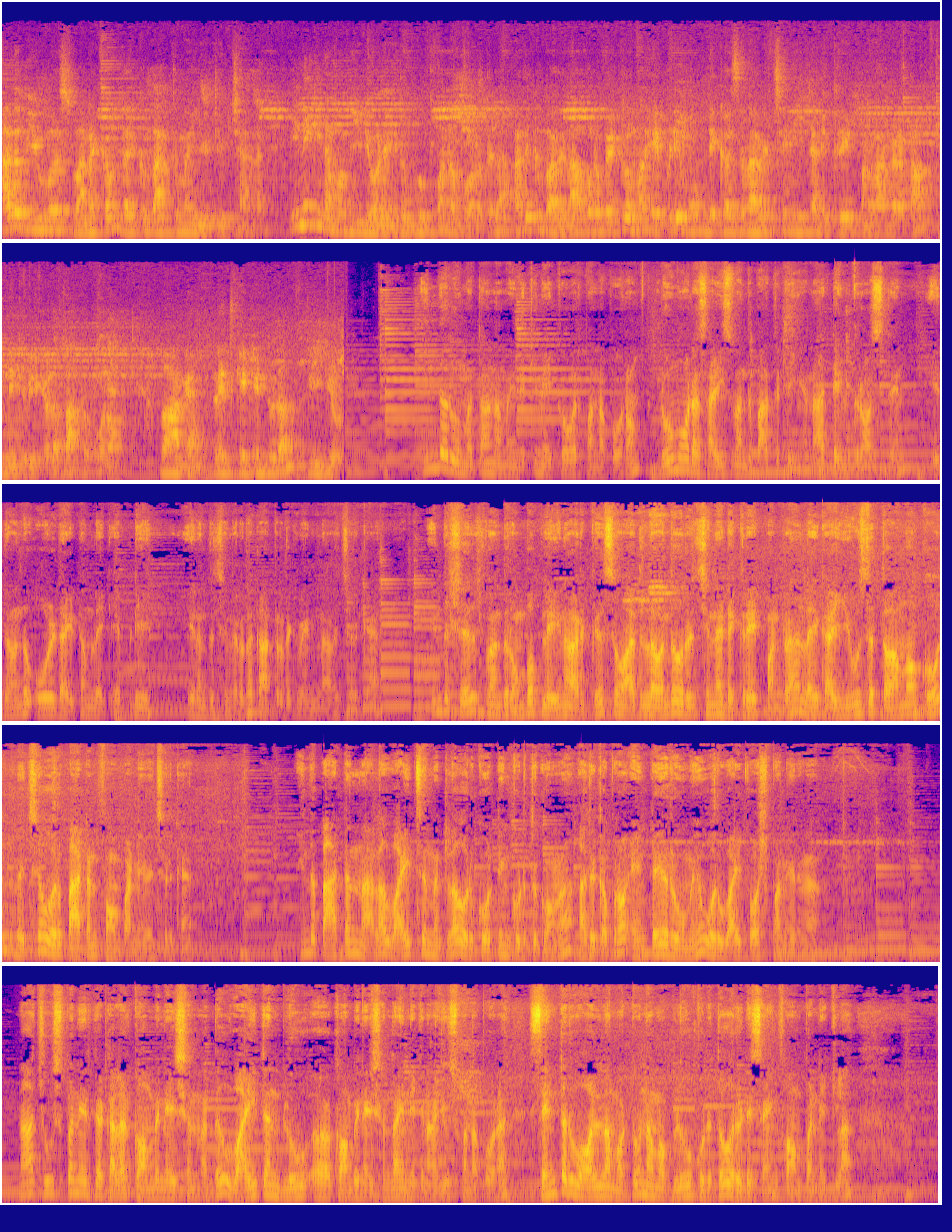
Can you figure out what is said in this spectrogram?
Hello viewers வணக்கம். Welcome back to my YouTube channel இன்னைக்கு நம்ம வீடியோவில் எதுவும் குக் பண்ண போகிறதில்ல அதுக்கு பதிலாக ஒரு பெட்ரூமை எப்படி ஹோம் டெக்கர்ஸ் எல்லாம் வச்சு நீட்டாக டெக்கரேட் பண்ணலாங்கிறது தான் இன்னைக்கு வீடியோவில் பார்க்க போகிறோம் வாங்க let's get into the video இந்த ரூமை தான் நம்ம இன்றைக்கி மேக் ஓவர் பண்ண போகிறோம் ரூமோட சைஸ் வந்து பார்த்துட்டிங்கன்னா டென் கிராஸ் டென் இது வந்து ஓல்டு ஐட்டம் லைக் எப்படி இருந்துச்சுங்கிறத காட்டுறதுக்கு வேண்டி நான் வச்சுருக்கேன். இந்த ஷெல்ஃப் வந்து ரொம்ப பிளெயினாக இருக்குது ஸோ அதில் வந்து ஒரு சின்ன டெக்கரேட் பண்ணுறேன் like I use the thermocol வச்சு ஒரு பேட்டர்ன் ஃபார்ம் பண்ணி வச்சுருக்கேன். இந்த பேட்டர்னால ஒயிட் சிமெண்ட்டில் ஒரு கோட்டிங் கொடுத்துக்கோங்க. அதுக்கப்புறம் என்டையர் ரூமையும் ஒரு ஒயிட் வாஷ் பண்ணிடுங்க நான் சூஸ் பண்ணியிருக்க கலர் காம்பினேஷன் வந்து ஒயிட் அண்ட் ப்ளூ காம்பினேஷன் தான் இன்னைக்கு நான் யூஸ் பண்ண போகிறேன் சென்டர் வால்ல மட்டும் நம்ம ப்ளூ கொடுத்து ஒரு டிசைன் ஃபார்ம் பண்ணிக்கலாம்.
